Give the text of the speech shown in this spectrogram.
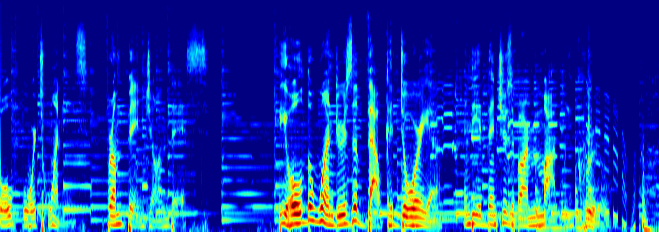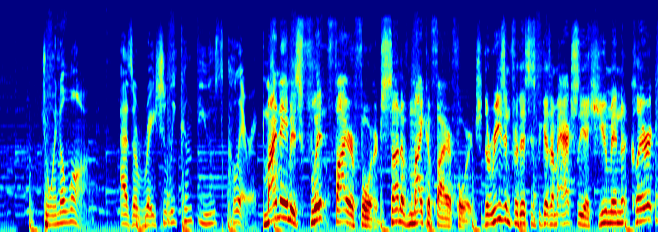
Roll 420s from Binge on This. Behold the wonders of Valkadoria and the adventures of our motley crew. Join along as a racially confused cleric. My name is Flint Fireforge, son of Micah Fireforge. The reason for this is because I'm actually a human cleric,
